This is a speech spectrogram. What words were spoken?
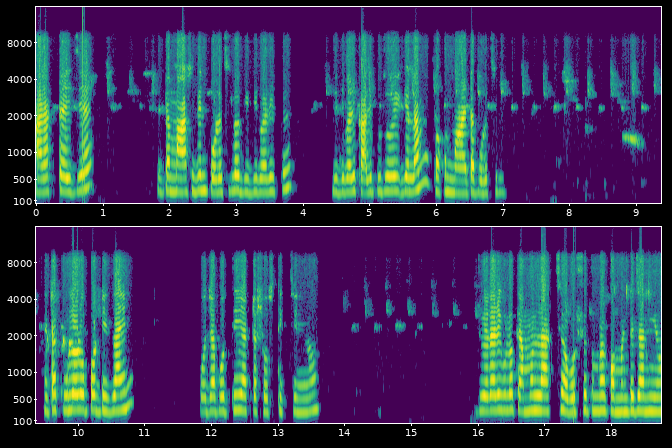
আর একটা এই যে, এটা মা সেদিন পড়েছিল দিদি বাড়িতে দিদি বাড়ি কালী পুজোয় গেলাম, তখন মা এটা পড়েছিল। এটা কুলোর উপর ডিজাইন, প্রজাপতি, একটা স্বস্তিক চিহ্ন। জুয়েলারি গুলো কেমন লাগছে অবশ্যই তোমরা কমেন্টে জানিও।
